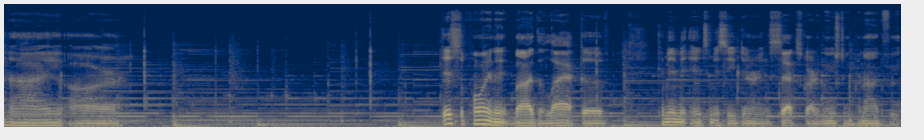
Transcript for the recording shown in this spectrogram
and I are disappointed by the lack of commitment intimacy during sex regarding mainstream pornography.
